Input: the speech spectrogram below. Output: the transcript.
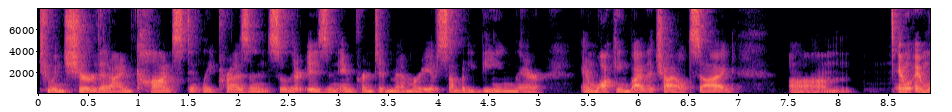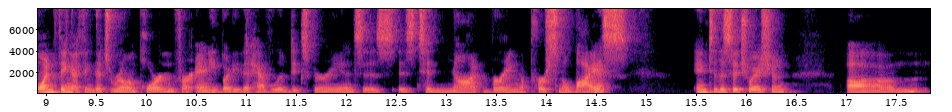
to ensure that I'm constantly present. So there is an imprinted memory of somebody being there and walking by the child's side. Um, and, and, one thing I think that's real important for anybody that have lived experiences is to not bring a personal bias into the situation. Um,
